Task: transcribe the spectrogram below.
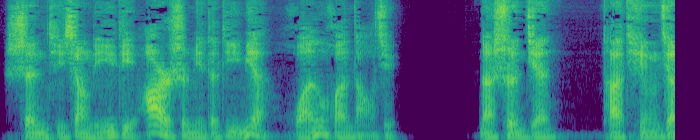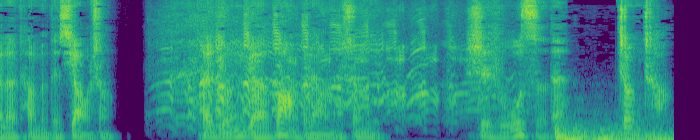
身体向离地二十米的地面缓缓倒去。那瞬间，他听见了他们的笑声，他永远忘不了那声音，是如此的正常，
